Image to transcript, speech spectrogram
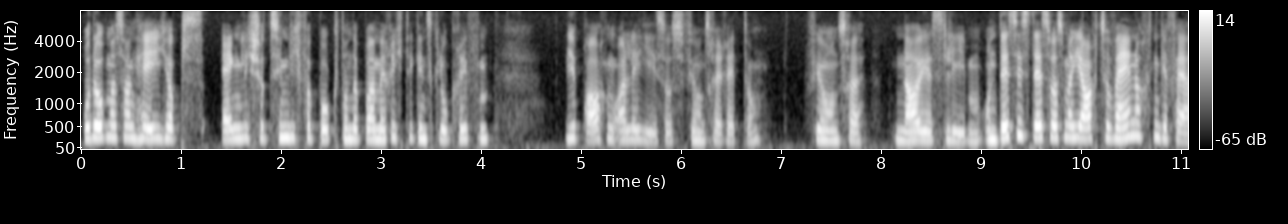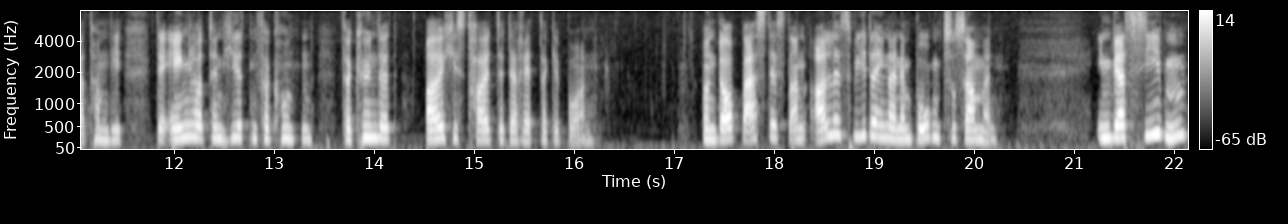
oder ob wir sagen, hey, ich habe es eigentlich schon ziemlich verbockt und ein paar Mal richtig ins Klo gegriffen. Wir brauchen alle Jesus für unsere Rettung, für unser neues Leben. Und das ist das, was wir ja auch zu Weihnachten gefeiert haben. Die, der Engel hat den Hirten verkündet, euch ist heute der Retter geboren. Und da passt es dann alles wieder in einem Bogen zusammen. In Vers 7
